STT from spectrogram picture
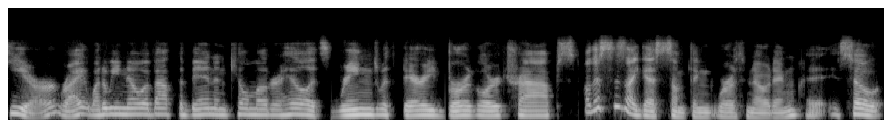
here right? What do we know about the bin and kilmotor hill? It's ringed with buried burglar traps. Oh this is i guess something worth noting so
